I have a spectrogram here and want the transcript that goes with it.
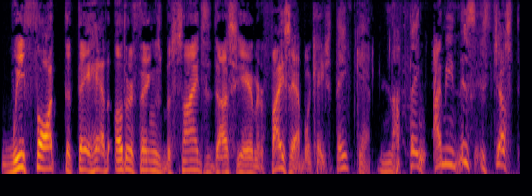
we thought that they had other things besides the dossier and their FISA application. They've got nothing. I mean, this is just.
